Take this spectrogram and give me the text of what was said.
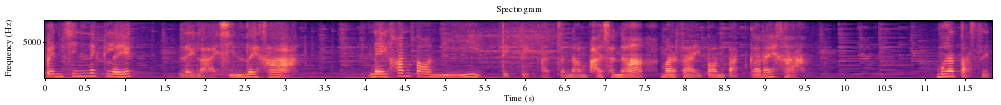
เป็นชิ้นเล็กๆ หลายๆ ชิ้นเลยค่ะ ในขั้นตอนนี้เด็กๆอาจ จะนำภาชนะมาใส่ตอนตัดก็ได้ค่ะ เมื่อตัดเสร็จ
